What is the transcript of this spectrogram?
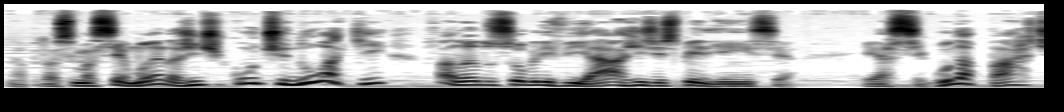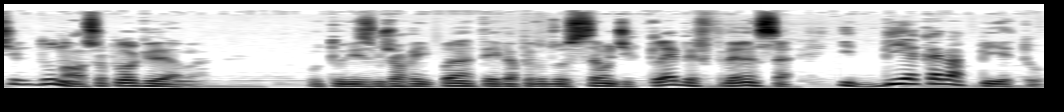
Na próxima semana, a gente continua aqui falando sobre viagens de experiência. É a segunda parte do nosso programa. O Turismo Jovem Pan teve a produção de Kleber França e Bia Carapeto.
